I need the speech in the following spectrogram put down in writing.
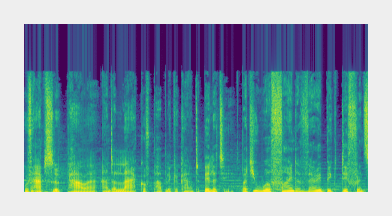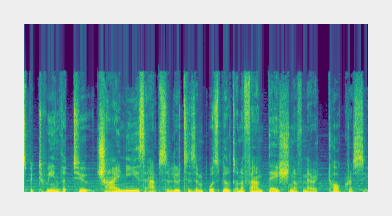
with absolute power and a lack of public accountability. But you will find a very big difference between the two. Chinese absolutism was built on a foundation of meritocracy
